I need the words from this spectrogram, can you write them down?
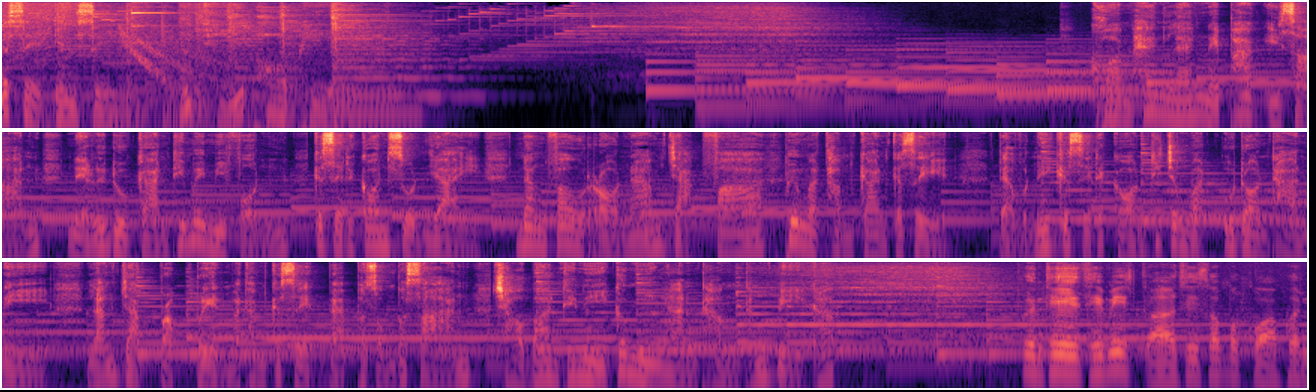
เกษตรอินทรีย์ วิถีพอเพียง ความแห้งแล้งในภาคอีสานในฤดูกาลที่ไม่มีฝน เกษตรกรส่วนใหญ่ นั่งเฝ้ารอน้ำจากฟ้าเพื่อมาทำการเกษตร แต่วันนี้เกษตรกรที่จังหวัดอุดรธานี หลังจากปรับเปลี่ยนมาทำเกษตรแบบผสมผสาน ชาวบ้านที่นี่ก็มีงานทำทั้งปีครับ พื้นที่ที่มีเอ่อที่สปกเพิ่น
